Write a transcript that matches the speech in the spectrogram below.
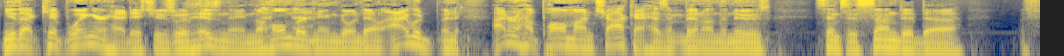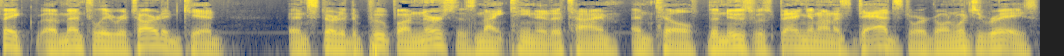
You thought Kip Winger had issues with his name, the Holmberg name going down. I would. I don't know how Paul Manchaca hasn't been on the news since his son did uh, a fake uh, mentally retarded kid and started to poop on nurses, nineteen at a time, until the news was banging on his dad's door, going, "What'd you raise?"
